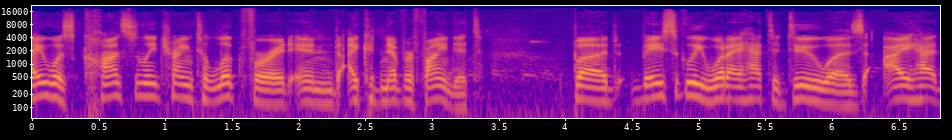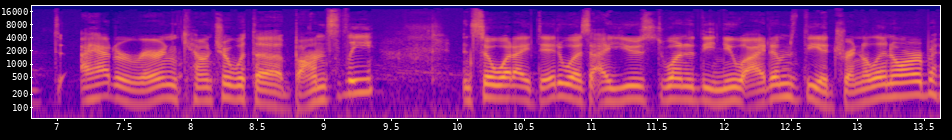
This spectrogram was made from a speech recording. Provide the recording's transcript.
I was constantly trying to look for it and I could never find it. But basically, what I had to do was I had I had a rare encounter with a Bonsly, and so what I did was I used one of the new items, the Adrenaline Orb,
